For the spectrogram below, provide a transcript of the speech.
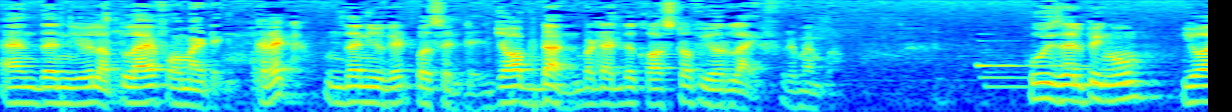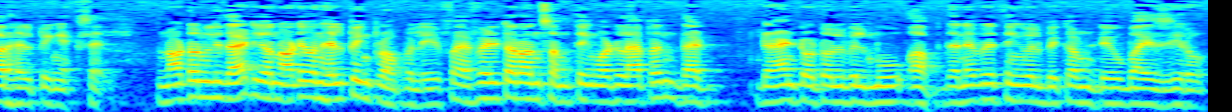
and then you will apply formatting correct? Then you get percentage. Job done but at the cost of your life remember. Who is helping whom? You are helping excel. Not only that you are not even helping properly. If i filter on something what will happen? That grand total will move up. Then everything will become due by zero.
